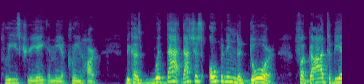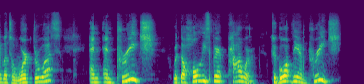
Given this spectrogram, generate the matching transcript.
please create in me a clean heart. Because with that, that's just opening the door for God to be able to work through us and, and preach with the Holy Spirit power to go up there and preach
